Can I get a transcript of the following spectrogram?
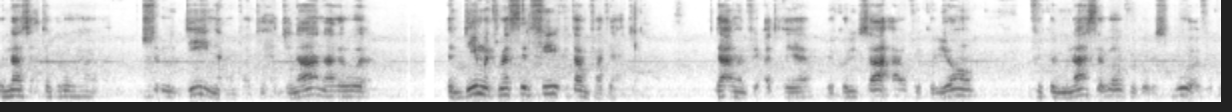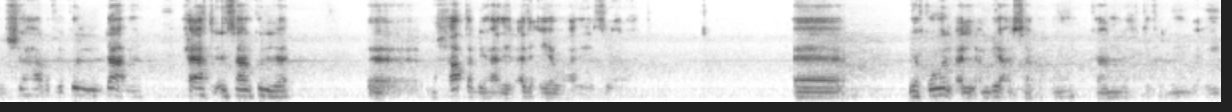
والناس يعتبروها جزء من الدين يعني مفاتيح الجنان هذا هو الدين متمثل في كتاب مفاتيح الجنان دائما في أدعية في كل ساعة وفي كل يوم وفي كل مناسبة وفي كل أسبوع وفي كل شهر وفي كل دائما حياة الإنسان كلها آه، محاطة بهذه الأدعية وهذه الزيارات. آه، يقول الأنبياء السابقون كانوا يحتفلون بعيد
